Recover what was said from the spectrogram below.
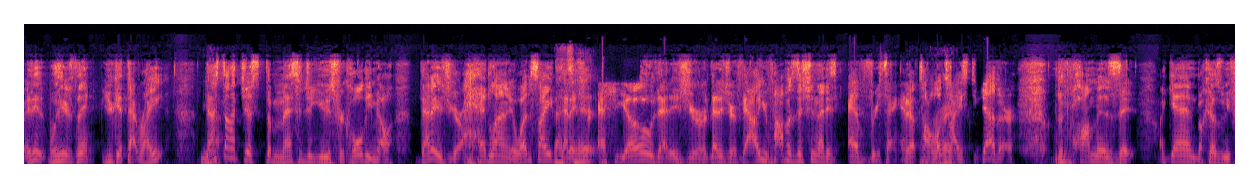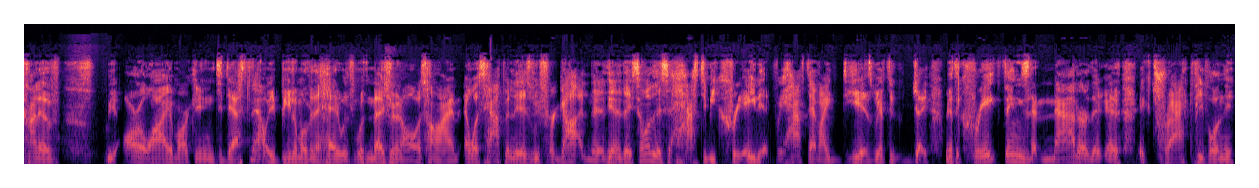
Is, well, here's the thing. You get that right. Yeah. That's not just the message you use for cold email. That is your headline on your website. That's that is it. your SEO. That is your that is your value proposition. That is everything, and that's all right. it ties together. The problem is that again, because we've kind of we ROI marketing to death now. We beat them over the head with with measurement all the time. And what's happened is we've forgotten that at the end of the day, some of this has to be creative. We have to have ideas. We have to we have to create things that matter that uh, attract people. And the,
